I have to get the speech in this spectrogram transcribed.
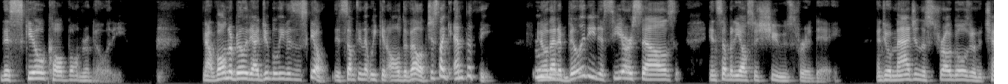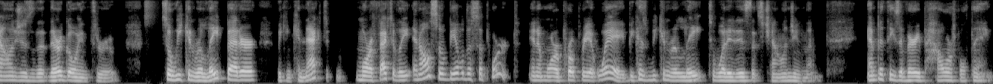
this skill called vulnerability. Now, vulnerability, I do believe, is a skill. It's something that we can all develop, just like empathy. You know, mm-hmm. that ability to see ourselves in somebody else's shoes for a day and to imagine the struggles or the challenges that they're going through so we can relate better, we can connect more effectively, and also be able to support in a more appropriate way because we can relate to what it is that's challenging them. Empathy is a very powerful thing.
